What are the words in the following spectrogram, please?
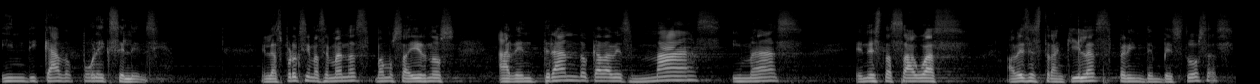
indicado por excelencia. En las próximas semanas vamos a irnos adentrando cada vez más y más en estas aguas a veces tranquilas, pero intempestuosas,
